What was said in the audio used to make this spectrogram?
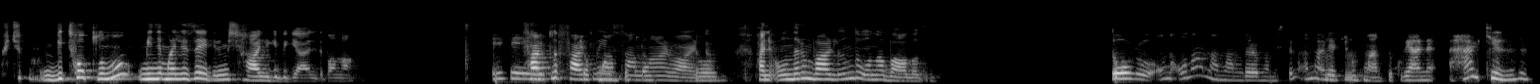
küçük bir toplumun minimalize edilmiş hali gibi geldi bana. Evet. Farklı farklı insanlar vardı. Doğru. Hani onların varlığını da ona bağladım. Doğru. Onu, onu anlamlandıramamıştım ama evet çok mantıklı. Yani herkesin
